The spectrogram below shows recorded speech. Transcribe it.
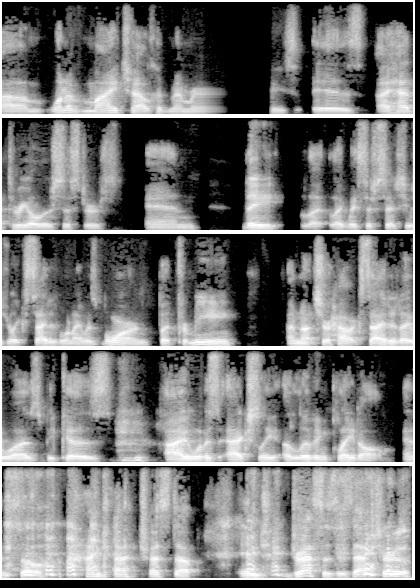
Um, one of my childhood memories is I had three older sisters, and they like, like my sister said, she was really excited when I was born. But for me, I'm not sure how excited I was because I was actually a living play doll, and so I got dressed up in dresses. Is that true?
